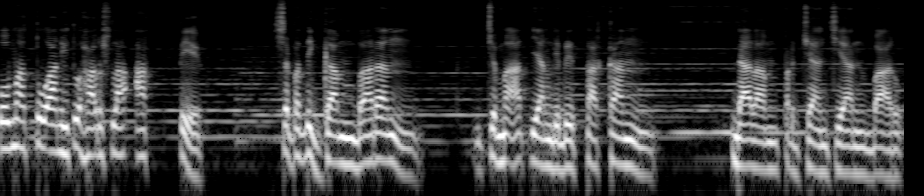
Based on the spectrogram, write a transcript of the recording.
umat Tuhan itu haruslah aktif, seperti gambaran jemaat yang diberitakan dalam Perjanjian Baru.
